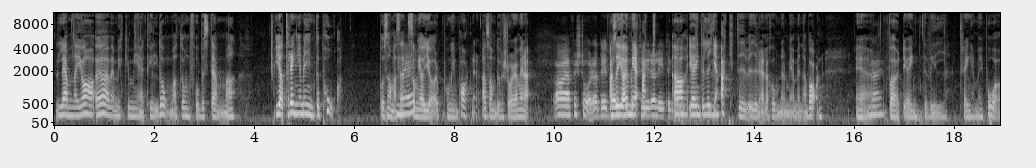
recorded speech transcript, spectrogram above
lämnar jag över mycket mer till dem. Att de får bestämma. Jag tränger mig inte på på samma sätt Nej. som jag gör på min partner. Alltså om du förstår vad jag menar. Ja, jag förstår. Det är de Alltså jag är som får styra lite grann. Mm. ja, jag är inte lika aktiv i relationen med mina barn. Eh, för att jag inte vill tränga mig på.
